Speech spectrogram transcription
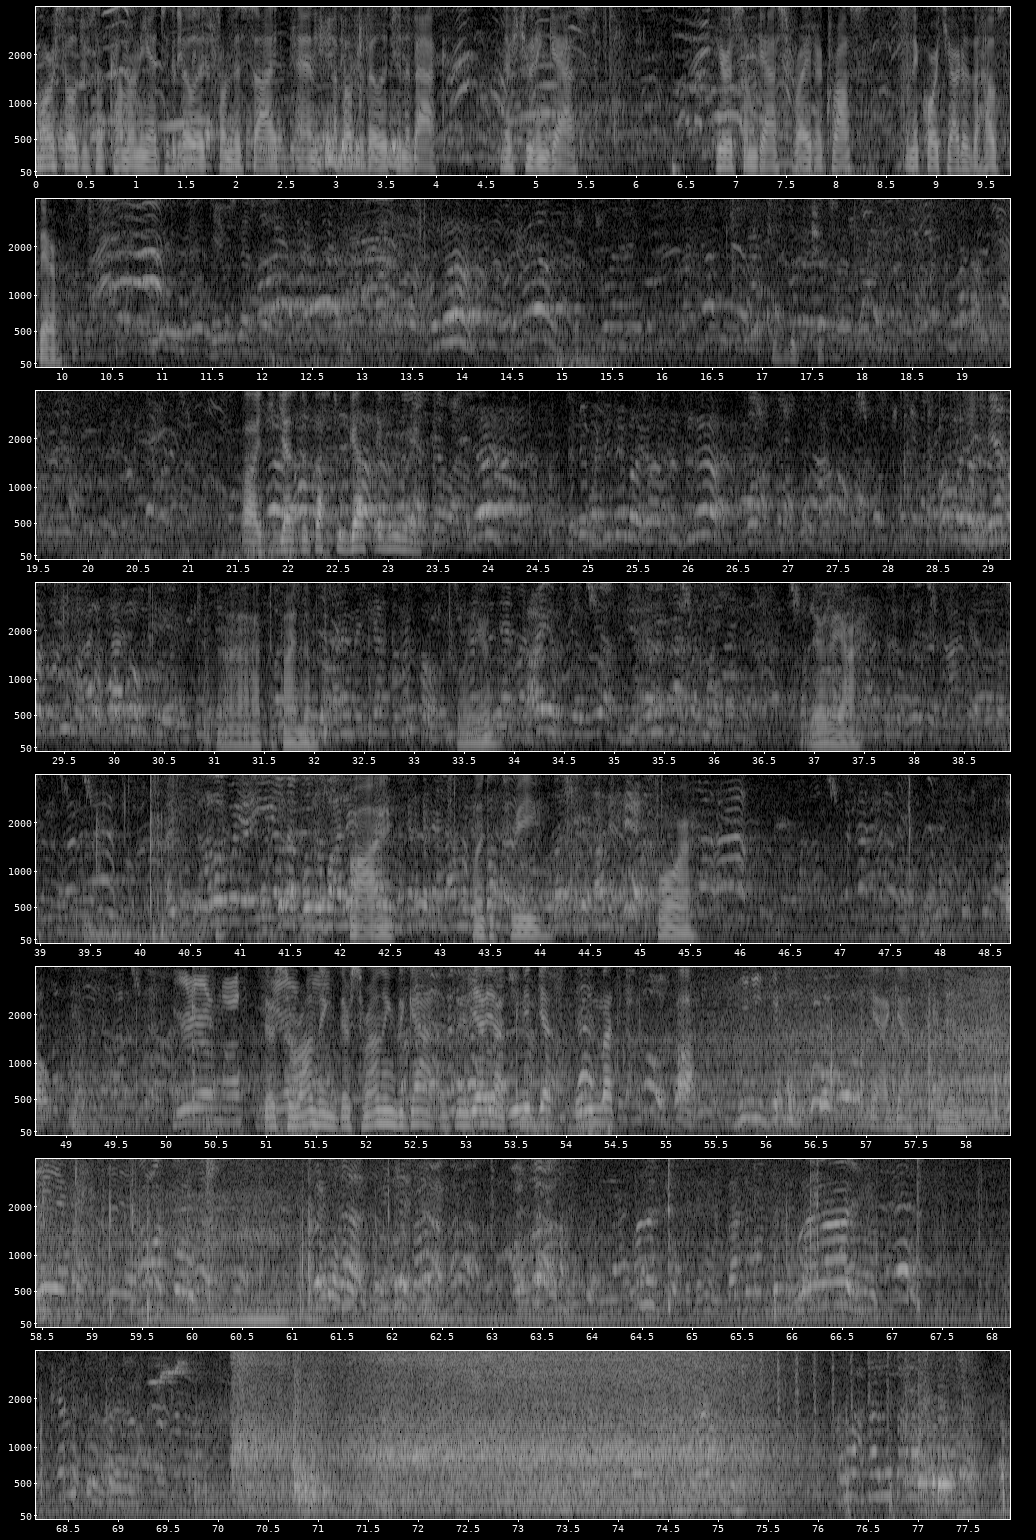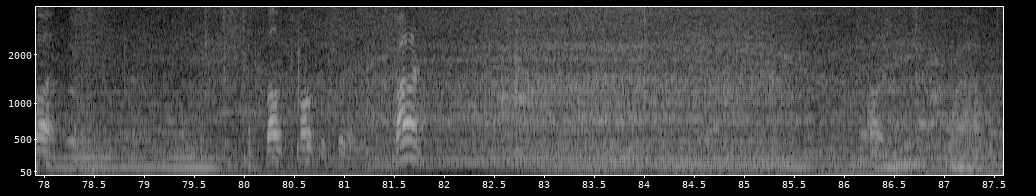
More soldiers have come on the edge of the village from this side and above the village in the back. They're shooting gas. Here is some gas right across in the courtyard of the house there. Fils de pute. Ah, et du gaz de partout, gas everywhere. Have to find them for you. There they are. Five. One, two, three, four. Oh, yes. They're surrounding. They're surrounding the gas. The Yeah, yeah, we need gas, we need masks. Ah, Yeah, gas is coming. Wow.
